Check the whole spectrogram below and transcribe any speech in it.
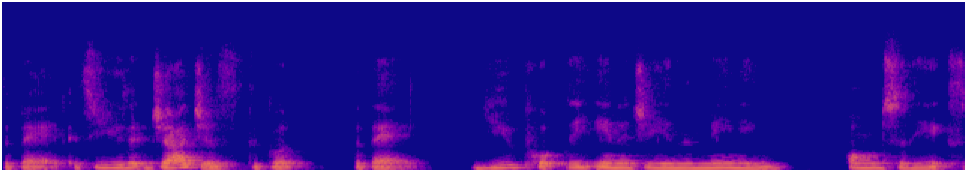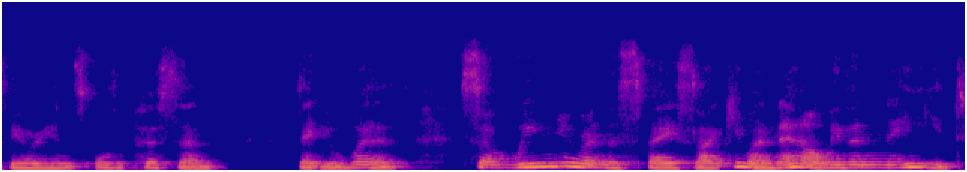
the bad. It's you that judges the good, the bad. You put the energy and the meaning onto the experience or the person that you're with. So when you're in the space like you are now, where the need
